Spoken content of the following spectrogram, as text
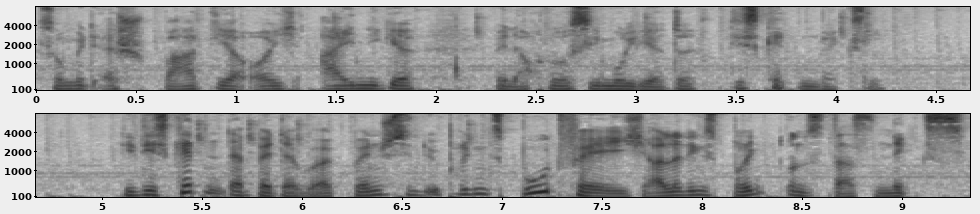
somit erspart ihr euch einige, wenn auch nur simulierte Diskettenwechsel. Die Disketten der Better Workbench sind übrigens bootfähig, allerdings bringt uns das nix.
